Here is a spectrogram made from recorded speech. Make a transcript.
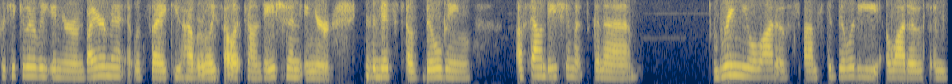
particularly in your environment. It looks like you have a really solid foundation in your in the midst of building a foundation that's to bring you a lot of um, stability, a lot of, and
